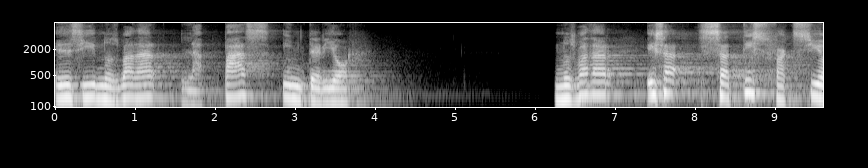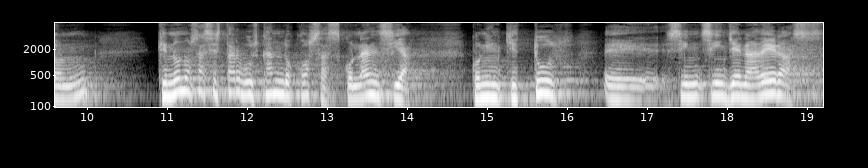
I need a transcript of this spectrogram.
Es decir, nos va a dar la paz interior. Nos va a dar esa satisfacción que no nos hace estar buscando cosas con ansia, con inquietud, eh, sin, sin llenaderas,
